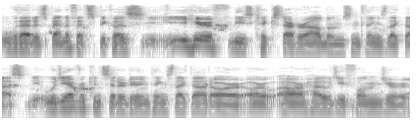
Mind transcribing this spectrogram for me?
without its benefits because you hear of these Kickstarter albums and things like that. Would you ever consider doing things like that, or or or how would you fund your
